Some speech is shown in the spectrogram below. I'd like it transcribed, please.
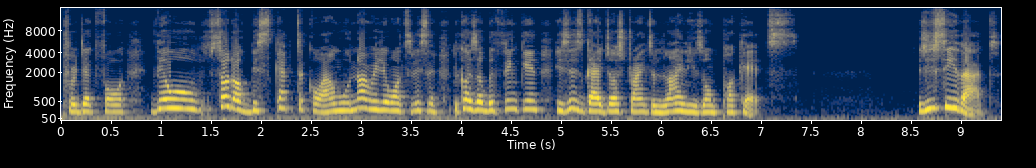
project forward, they will sort of be skeptical and will not really want to listen because they'll be thinking, is this guy just trying to line his own pockets? Do you see that?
